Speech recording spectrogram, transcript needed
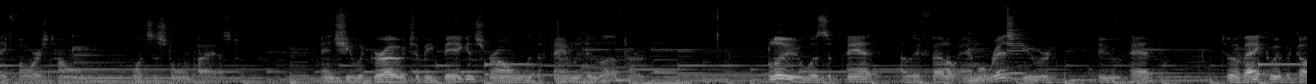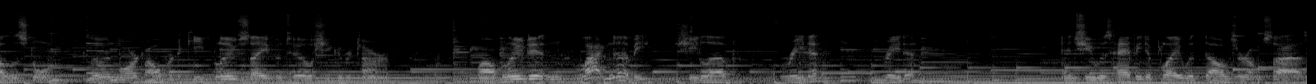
a forest home once the storm passed. And she would grow to be big and strong with a family who loved her. Blue was the pet of a fellow animal rescuer who had to evacuate because of the storm. Lou and Mark offered to keep Blue safe until she could return. While Blue didn't like Nubby, she loved Rita, Rita, and she was happy to play with dogs her own size.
